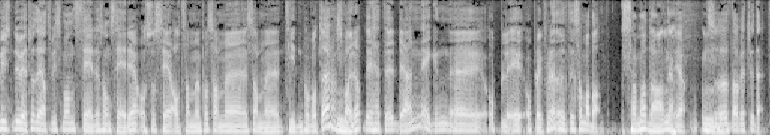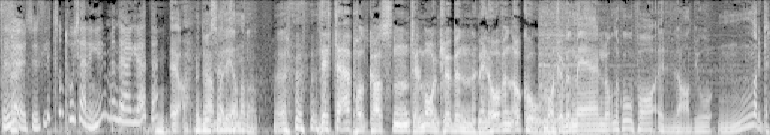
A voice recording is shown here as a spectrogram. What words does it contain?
hvis, du vet jo det at hvis man ser en sånn serie, og så ser alt sammen på samme, samme tiden, på en måte, svarer sparer opp, det, heter, det er en egen eh, opple opplegg for det. Det heter Samadan. Samadan, ja. ja. Ja, Så da vet vi det. Det høres ut litt som to kjerringer, men det er greit, det. Ja, Men du det er ser bare det en. samme. Dette er podkasten til Morgenklubben med Loven og co. Morgenklubben med Loven og Co. på Radio Norge.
